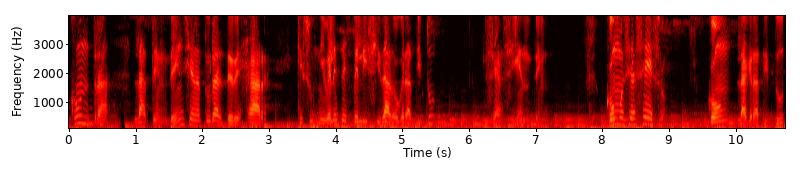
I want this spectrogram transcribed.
contra la tendencia natural de dejar que sus niveles de felicidad o gratitud se asienten. ¿Cómo se hace eso? Con la gratitud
